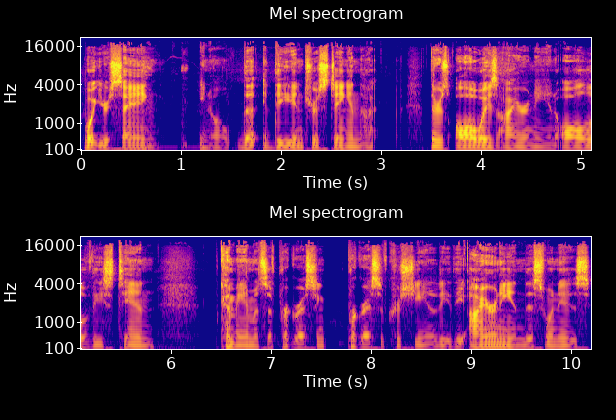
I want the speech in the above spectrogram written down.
what you're saying, you know, the the interesting and the there's always irony in all of these ten commandments of progressing progressive Christianity. The irony in this one is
